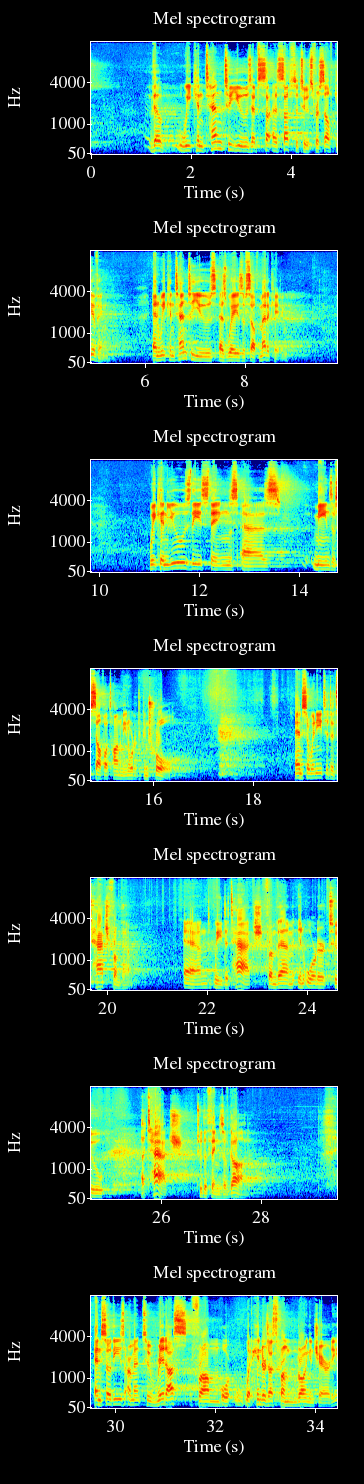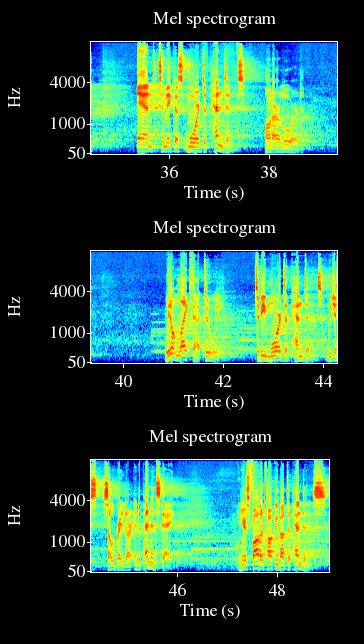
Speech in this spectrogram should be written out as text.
that we can tend to use as, as substitutes for self giving, and we can tend to use as ways of self medicating. We can use these things as means of self autonomy in order to control. And so we need to detach from them. And we detach from them in order to attach to the things of God. And so these are meant to rid us from or what hinders us from growing in charity and to make us more dependent on our Lord. We don't like that, do we? To be more dependent. We just celebrated our Independence Day. And here's Father talking about dependence.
